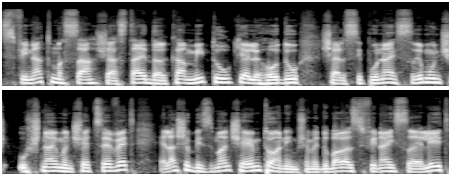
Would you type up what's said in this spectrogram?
ספינת מסע שעשתה את דרכה מטורקיה להודו, שעל סיפונה 22 אנשי צוות, אלא שבזמן שהם טוענים שמדובר על ספינה ישראלית,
